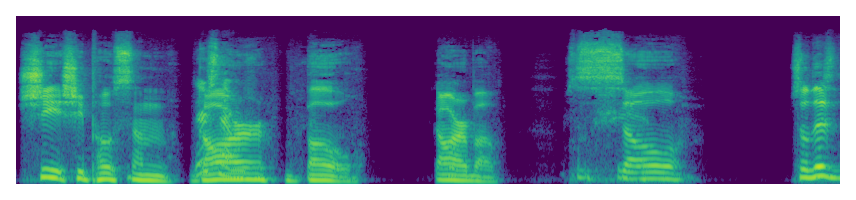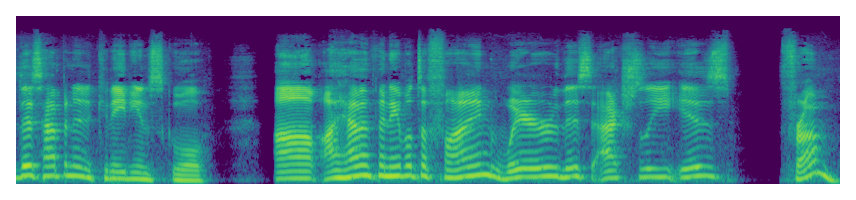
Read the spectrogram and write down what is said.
She she posts some There's garbo, garbo. Some. So, so this this happened in a Canadian school. Um, I haven't been able to find where this actually is from.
